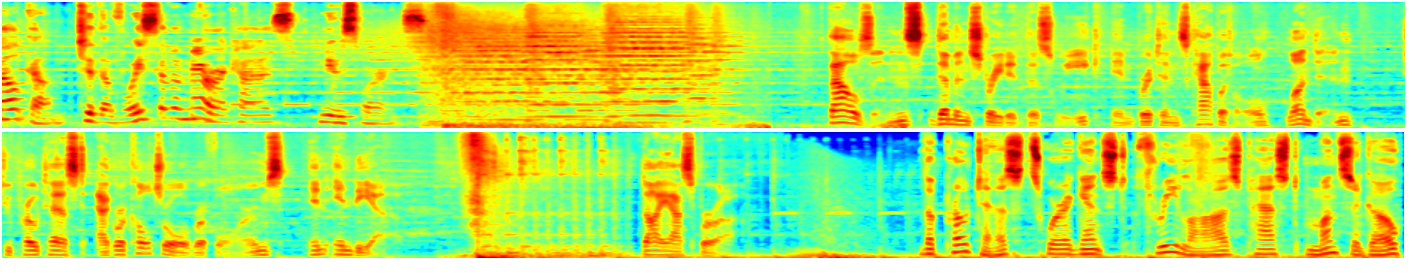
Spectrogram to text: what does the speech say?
Welcome to the Voice of America's Newswords. Thousands demonstrated this week in Britain's capital, London, to protest agricultural reforms in India. Diaspora. The protests were against three laws passed months ago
